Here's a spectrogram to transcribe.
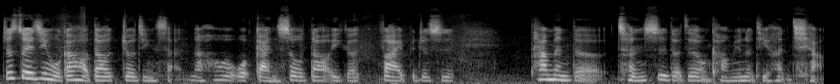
就最近我刚好到旧金山，然后我感受到一个 vibe，就是他们的城市的这种 community 很强，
